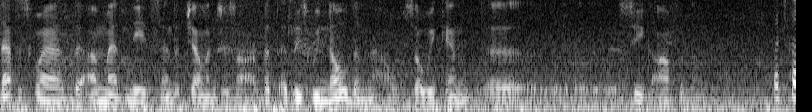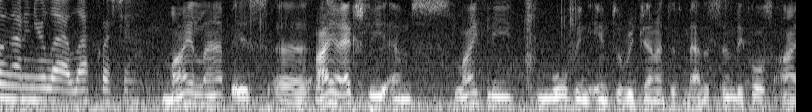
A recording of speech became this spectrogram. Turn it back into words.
that is where the unmet needs and the challenges are. But at least we know them now, so we can uh, seek after them. What's going on in your lab? Last question. My lab is. Uh, I actually am slightly moving into regenerative medicine because I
